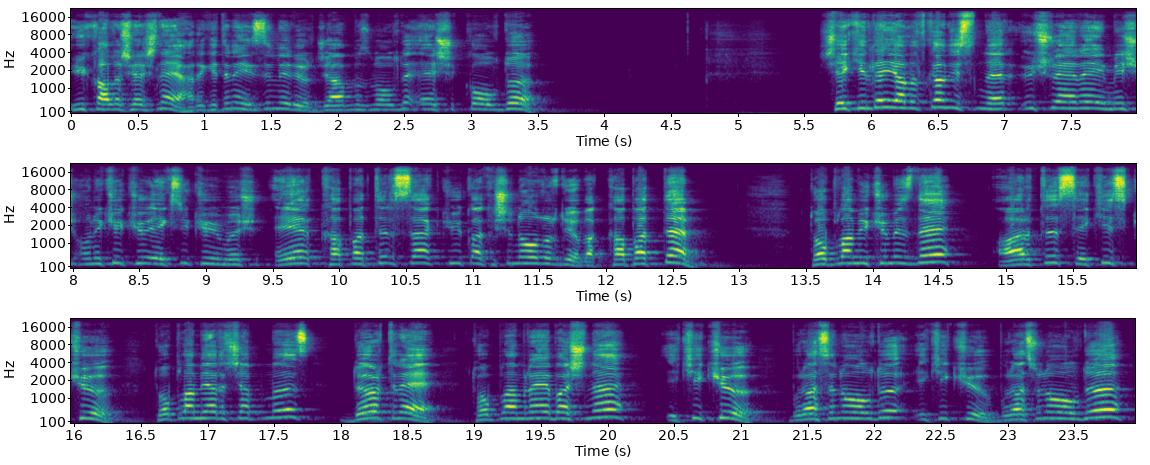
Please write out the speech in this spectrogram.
Yük alışverişine hareketine izin veriyor. Cevabımız ne oldu? E şıkkı oldu. Şekilde yalıtkan cisimler 3RR'ymiş 12Q eksi Q'ymuş. Eğer kapatırsak yük akışı ne olur diyor. Bak kapattım. Toplam yükümüz ne? Artı 8Q. Toplam yarıçapımız 4R. Toplam R başına 2Q. Burası ne oldu? 2Q. Burası ne oldu?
